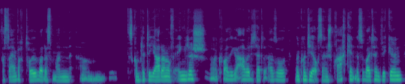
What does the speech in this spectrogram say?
was da einfach toll war, dass man ähm, das komplette Jahr dann auf Englisch äh, quasi gearbeitet hat. Also man konnte ja auch seine Sprachkenntnisse weiterentwickeln.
